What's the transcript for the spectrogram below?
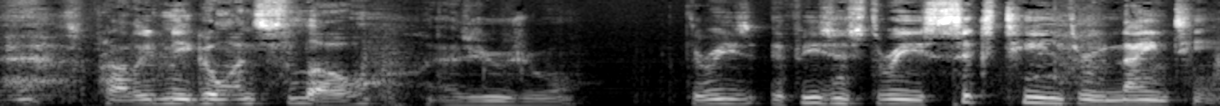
it's probably me going slow, as usual. Three, Ephesians 3 16 through 19.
